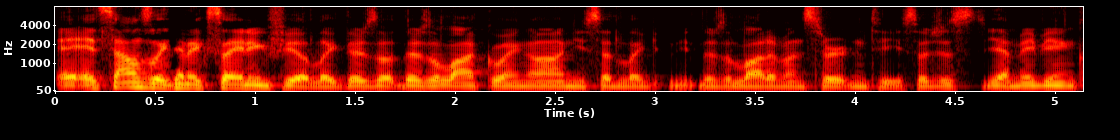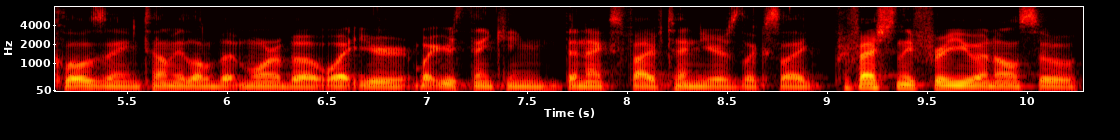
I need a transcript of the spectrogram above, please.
it sounds like an exciting field. Like there's a, there's a lot going on. You said like there's a lot of uncertainty. So just yeah, maybe in closing, tell me a little bit more about what you're what you're thinking the next five ten years looks like professionally for you, and also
